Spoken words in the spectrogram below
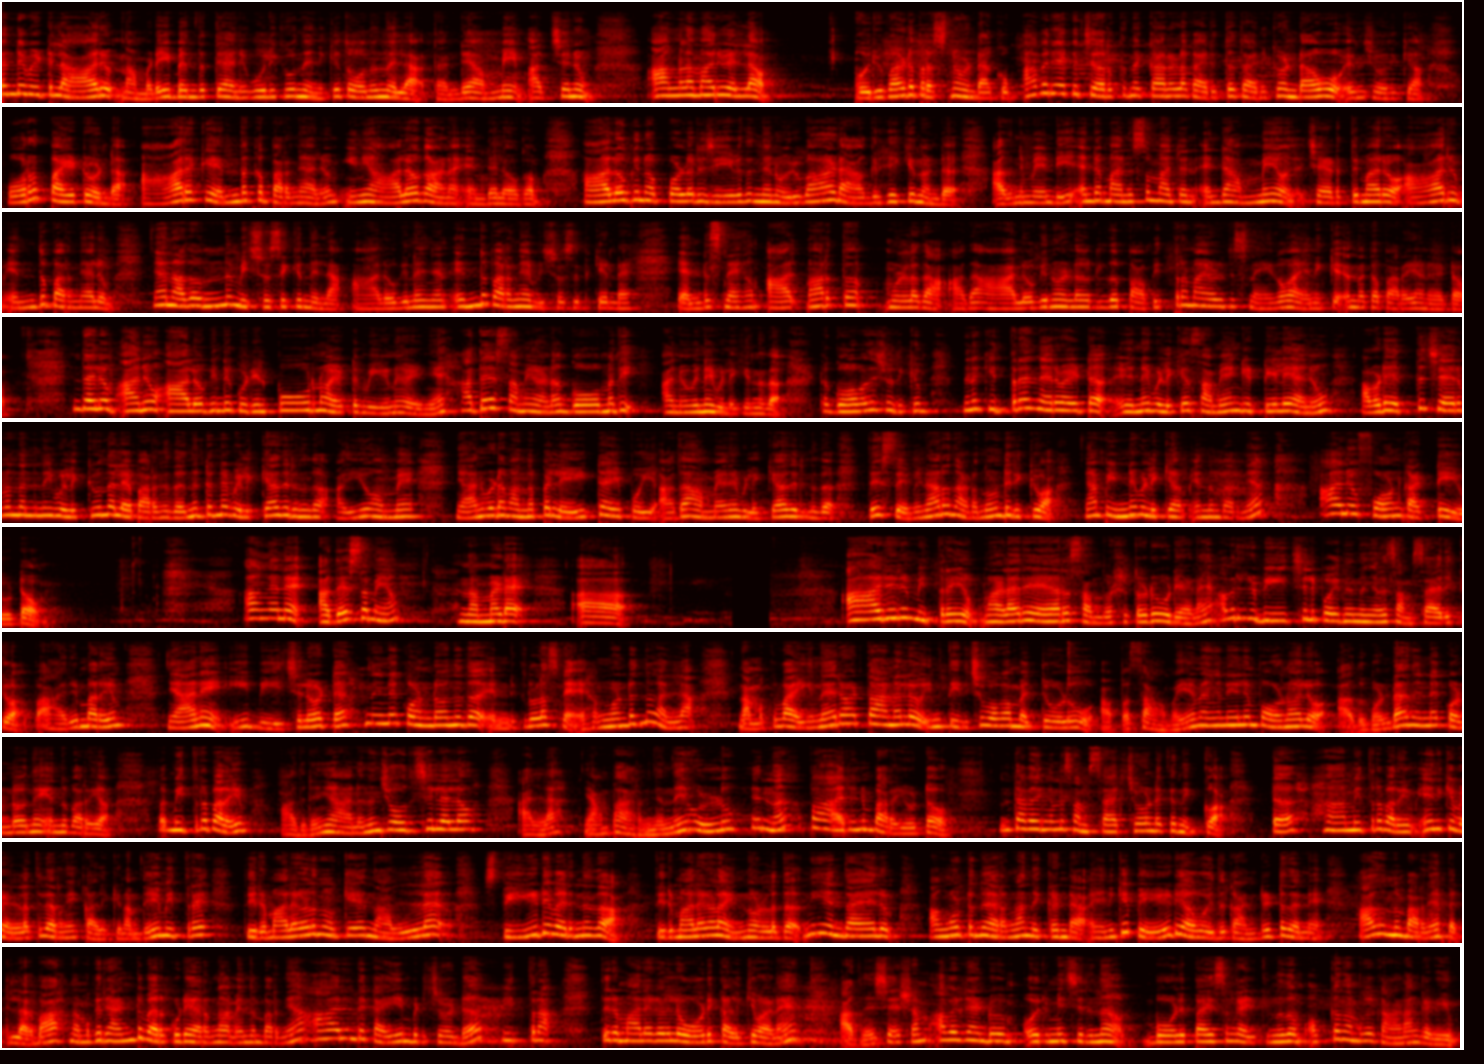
തന്റെ വീട്ടിൽ ആരും നമ്മുടെ ഈ ബന്ധത്തെ അനുകൂലിക്കുമെന്ന് എനിക്ക് തോന്നുന്നില്ല. തന്റെ അമ്മയും അച്ഛനും ആങ്ങളമാരും എല്ലാം ഒരുപാട് പ്രശ്നം ഉണ്ടാക്കും അവരെയൊക്കെ ചേർത്ത് നിൽക്കാനുള്ള കരുത്ത് തനിക്കുണ്ടാവുമോ എന്ന് ചോദിക്കുക. ഉറപ്പായിട്ടുണ്ട് ആരൊക്കെ എന്തൊക്കെ പറഞ്ഞാലും ഇനി ആലോകാണ് എന്റെ ലോകം. ആലോകിനൊപ്പമുള്ളൊരു ജീവിതം ഞാൻ ഒരുപാട് ആഗ്രഹിക്കുന്നുണ്ട്. അതിനുവേണ്ടി എന്റെ മനസ്സ് മാറ്റാൻ എന്റെ അമ്മയോ ചേട്ടത്തിമാരോ ആരും എന്തു പറഞ്ഞാലും ഞാൻ അതൊന്നും വിശ്വസിക്കുന്നില്ല. ആലോകിനെ ഞാൻ എന്ത് പറഞ്ഞാൽ വിശ്വസിപ്പിക്കേണ്ടേ? എന്റെ സ്നേഹം ആത്മാർത്ഥമുള്ളതാ. അത് ആലോകിനുള്ള ഒരു പവിത്രമായ ഒരു സ്നേഹമാണ് എനിക്ക് എന്നൊക്കെ പറയാണ് കേട്ടോ. എന്തായാലും അനു ആലോകിന്റെ കുഴിയിൽ പൂർണമായിട്ടും വീണ് കഴിഞ്ഞ് അതേസമയമാണ് ഗോമതി അനുവിനെ വിളിക്കുന്നത്. ഗോമതി ചോദിക്കും നിനക്ക് ഇത്രയും നേരമായിട്ട് എന്നെ വിളിക്കാൻ സമയം കിട്ടിയില്ലേ അനു? അവിടെ എത്തിച്ചേരുമ്പോൾ തന്നെ നീ വിളിക്കൂന്നല്ലേ പറഞ്ഞത്? എന്നിട്ട് എന്നെ വിളിക്കാതിരുന്നത്? അയ്യോ അമ്മേ ഞാനിവിടെ വന്നപ്പോൾ ലേറ്റ് പോയി അതാ അമ്മേനെ വിളിക്കാതിരുന്നത്. ദേ സെമിനാർ നടന്നുകൊണ്ടിരിക്കുക ഞാൻ പിന്നെ വിളിക്കാം എന്നും പറഞ്ഞ് അനു ഫോൺ കട്ട് ചെയ്യൂ കേട്ടോ അങ്ങനെ അതേസമയം നമ്മുടെ ആര്യനും ഇത്രയും വളരെയേറെ സന്തോഷത്തോടു കൂടിയാണ് അവരൊരു ബീച്ചിൽ പോയി നിന്ന് ഇങ്ങനെ സംസാരിക്കുക. അപ്പോൾ ആര്യം പറയും ഞാനേ ഈ ബീച്ചിലോട്ട് നിന്നെ കൊണ്ടുവന്നത് എനിക്കുള്ള സ്നേഹം കൊണ്ടൊന്നുമല്ല. നമുക്ക് വൈകുന്നേരമായിട്ടാണല്ലോ ഇനി തിരിച്ചു പോകാൻ പറ്റുള്ളൂ. അപ്പോൾ സമയം എങ്ങനെയും പോകണമല്ലോ അതുകൊണ്ടാണ് നിന്നെ കൊണ്ടുവന്നത് എന്ന് പറയുക അപ്പം മിത്ര പറയും അതിന് ഞാനൊന്നും ചോദിച്ചില്ലല്ലോ. അല്ല ഞാൻ പറഞ്ഞതേ ഉള്ളൂ എന്ന് അപ്പോൾ ആര്യനും പറയൂട്ടോ. എന്നിട്ട് അവരിങ്ങനെ സംസാരിച്ചുകൊണ്ടൊക്കെ നിൽക്കുക മിത്ര പറയും എനിക്ക് വെള്ളത്തിലിറങ്ങി കളിക്കണം. ദേ മിത്രേ തിരമാലകൾ നോക്കിയാൽ നല്ല സ്പീഡ് വരുന്നതാ തിരമാലകളാണ് ഇന്നുള്ളത്. നീ എന്തായാലും അങ്ങോട്ടൊന്നും ഇറങ്ങാൻ നിൽക്കണ്ട എനിക്ക് പേടിയാവോ ഇത് കണ്ടിട്ട് തന്നെ. അതൊന്നും പറഞ്ഞാൽ പറ്റില്ല. ബാ നമുക്ക് രണ്ടു പേർ കൂടി ഇറങ്ങാം എന്നും പറഞ്ഞ് ആരിന്റെ കൈയും പിടിച്ചുകൊണ്ട് മിത്ര തിരമാലകളിൽ ഓടി കളിക്കുവാണേ. അതിനുശേഷം അവർ രണ്ടും ഒരുമിച്ചിരുന്ന് ബോളിപ്പായസം കഴിക്കുന്നതും ഒക്കെ നമുക്ക് കാണാൻ കഴിയും.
